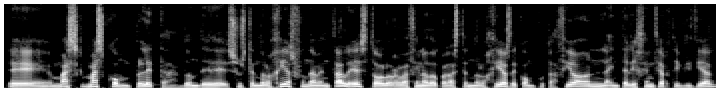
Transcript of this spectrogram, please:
eh, más, completa, donde sus tecnologías fundamentales, todo lo relacionado con las tecnologías de computación, la inteligencia artificial,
